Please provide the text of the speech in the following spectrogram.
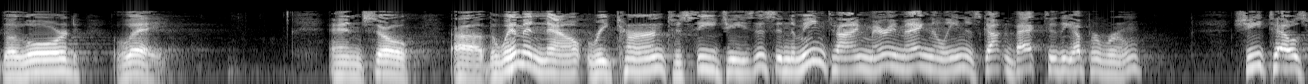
the Lord lay. And so, uh, the women now return to see Jesus. In the meantime, Mary Magdalene has gotten back to the upper room. She tells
